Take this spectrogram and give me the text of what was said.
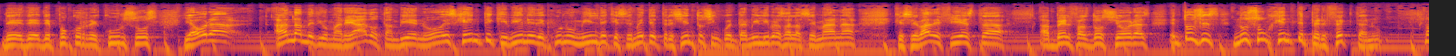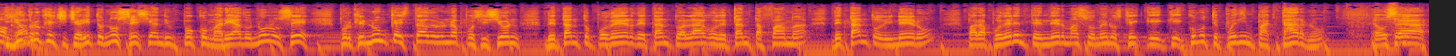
de, de- de pocos recursos y ahora anda medio mareado también, ¿no? Es gente que viene de cuna humilde, que se mete 350 mil libras a la semana, que se va de fiesta a Belfast 12 horas. Entonces, no son gente perfecta, ¿no? No, y yo claro. creo que el Chicharito, no sé si ande un poco mareado, no lo sé, porque nunca ha estado en una posición de tanto poder, de tanto halago, de tanta fama, de tanto dinero, para poder entender más o menos qué, qué- qué- cómo te puede impactar, ¿no? O sea,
